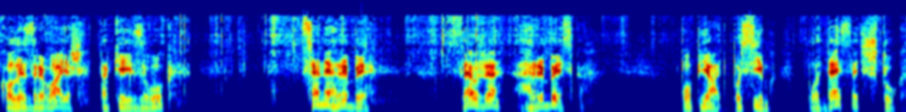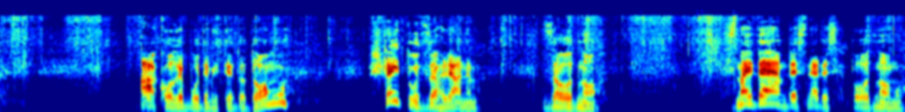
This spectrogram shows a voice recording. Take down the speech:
коли зриваєш такий звук. Це не гриби, це вже грибиська. По 5, по 7, по 10 штук. А коли будемо йти додому, ще й тут заглянемо заодно. Знайдемо десь не десь по одному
